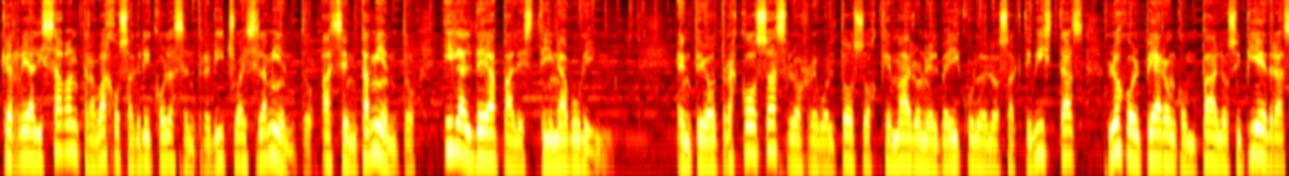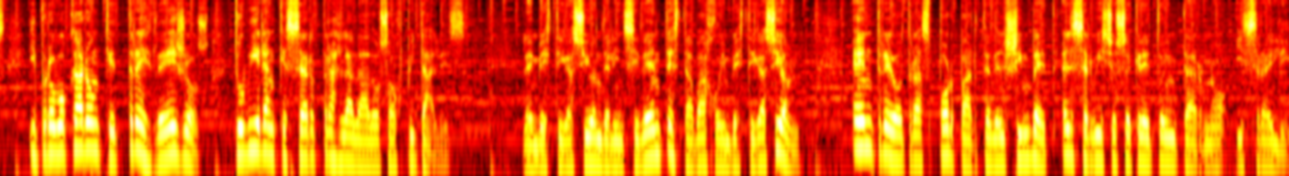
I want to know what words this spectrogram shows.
que realizaban trabajos agrícolas entre dicho aislamiento, asentamiento y la aldea palestina Burín. Entre otras cosas, los revoltosos quemaron el vehículo de los activistas, los golpearon con palos y piedras y provocaron que tres de ellos tuvieran que ser trasladados a hospitales. La investigación del incidente está bajo investigación, entre otras por parte del Shin Bet, el servicio secreto interno israelí.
